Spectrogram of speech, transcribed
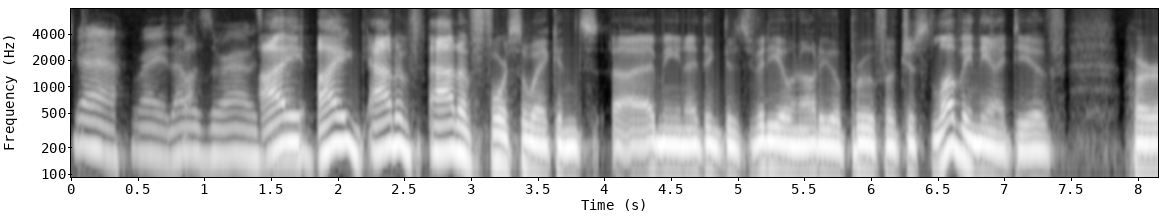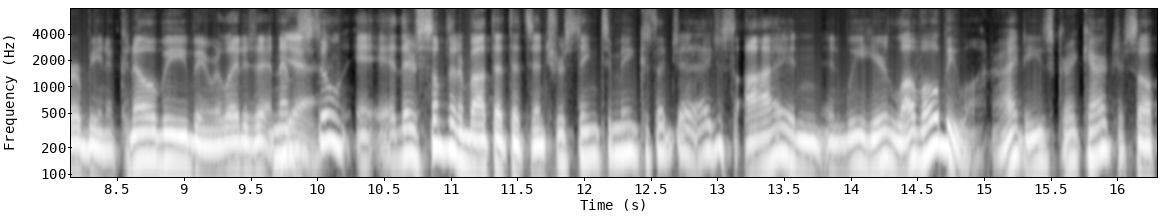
Yeah, right. That was where I was. I, going. I out of out of Force Awakens, uh, I mean, I think there's video and audio proof of just loving the idea of her being a Kenobi, being related to, it. and I'm Yeah. still eh, there's something about that that's interesting to me because I just, I just I and, and we here love Obi Wan, right? He's a great character. So,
